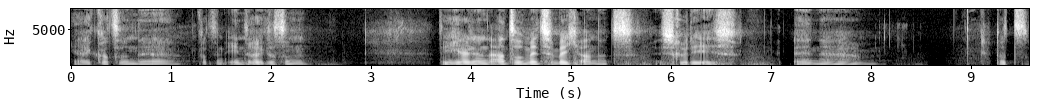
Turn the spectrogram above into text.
Ja, ik had een, uh, ik had een indruk dat een, de Heer een aantal mensen een beetje aan het schudden is. En uh, dat,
